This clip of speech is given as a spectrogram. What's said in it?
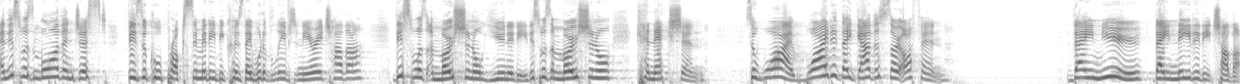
And this was more than just physical proximity because they would have lived near each other. This was emotional unity, this was emotional connection. So, why? Why did they gather so often? They knew they needed each other.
